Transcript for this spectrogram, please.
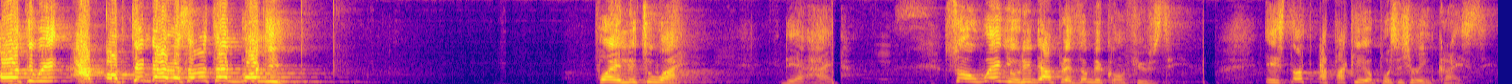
Until we have obtained that resurrected body. For a little while, they are higher. So when you read that place, don't be confused. It's not attacking your position in Christ.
